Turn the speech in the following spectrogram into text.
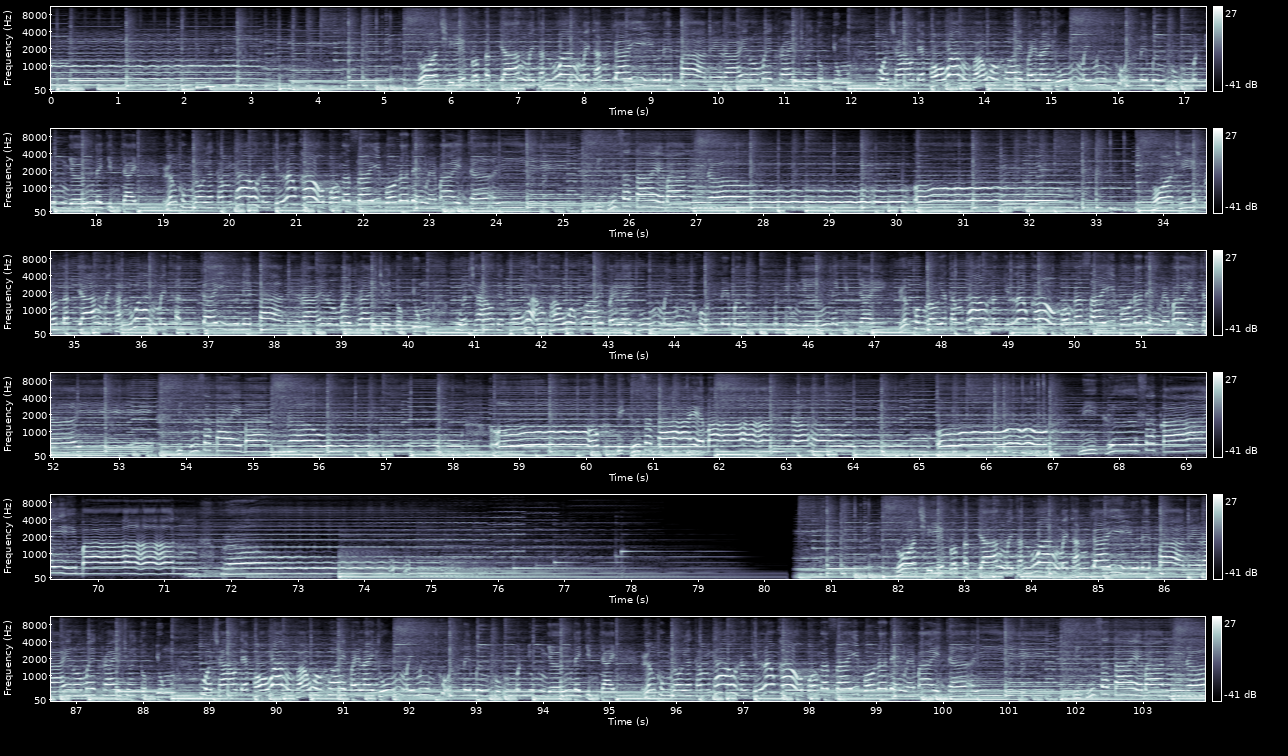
รออาชีพราตัดยางไม่ทันว่างไม่ทันไกลอยู่ในป่าในรายเราไม่ใครช่วยตบยุง หัวเช้าแต่พอว่างเผาควายไปไล่ถุงไม่มือนคนในเมืองกรุงมันยุ่งเหยิงในจิตใจ เรื่องของเราอย่าทำเท้านั่งกินเหล้าข้าวปอกระใสปอหน้าแดงและใบใจ นี่คือสไตล์บ้านเรา พอชีพเราตัดยางไม่ทันว่างไม่ทันไกลอยู่ในป่าในรายเราไม่ใครช่วยตบยุง หัวเช้าแต่พอว่างเผาว่าควายไปไล่ทุงไม่เหมือนคนในเมืองกรุงมันยุ่งเหยิงในจิตใจ เรื่องของเราอย่าทำเท้านั่งกินเหล้าข้าวปอกระใสปอหน้าแดงและใบใจ นี่คือสไตล์บ้านเราโอ้นี่คือสไตล์บ้าน สไตล์บ้านเรารออาชีพเราตัดยางไม่ทันว่างไม่ทันไกลอยู่ในป่าในรายเราไม่ใครช่วยตบยุง หัวเช้าแต่พอว่างเผาควายไปไล่ถุงไม่มือนคนในเมืองกรุงมันยุ่งเหยิงในจิตใจ เรื่องของเราอย่าทำเท้านั่งกินเหล้าข้าวปอกกระใสปอหน้าแดงและใบใจ นี่คือสไตล์บ้านเรา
